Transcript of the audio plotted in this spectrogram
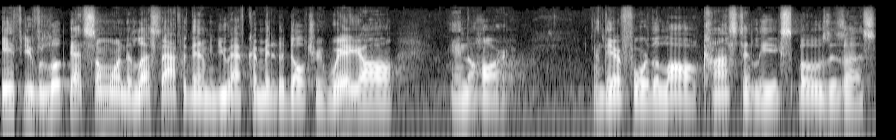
if you've looked at someone to lust after them, you have committed adultery. Where, y'all? In the heart. And therefore, the law constantly exposes us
